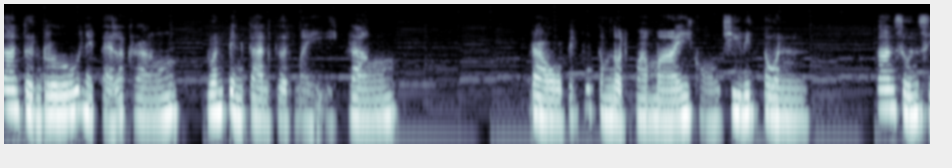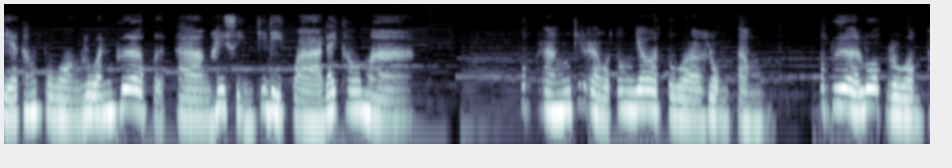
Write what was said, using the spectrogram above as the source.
การตื่นรู้ในแต่ละครั้งล้วนเป็นการเกิดใหม่อีกครั้ง เราเป็นผู้กำหนดความหมายของชีวิตตน การสูญเสียทั้งปวงล้วนเพื่อเปิดทางให้สิ่งที่ดีกว่าได้เข้ามา ทุกครั้งที่เราต้องย่อตัวลงต่ำก็เพื่อรวบรวมพ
